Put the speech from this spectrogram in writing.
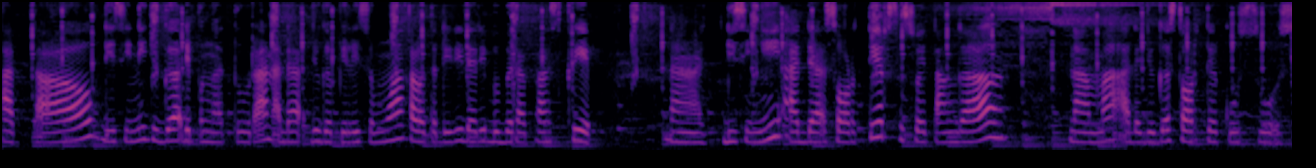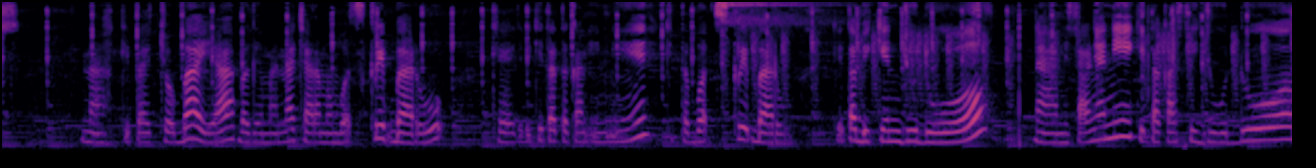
atau di sini juga di pengaturan ada juga pilih semua kalau terdiri dari beberapa script. Nah, di sini ada sortir sesuai tanggal, nama, ada juga sortir khusus. Nah, kita coba ya bagaimana cara membuat script baru. Oke, jadi kita tekan ini, kita buat script baru. Kita bikin judul. Nah, misalnya nih kita kasih judul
